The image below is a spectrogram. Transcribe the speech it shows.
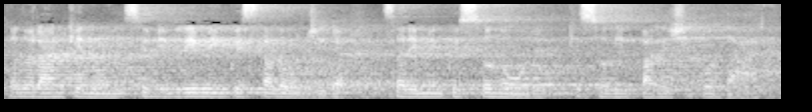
E allora anche noi, se vivremo in questa logica, saremo in questo onore che solo il Padre ci può dare.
